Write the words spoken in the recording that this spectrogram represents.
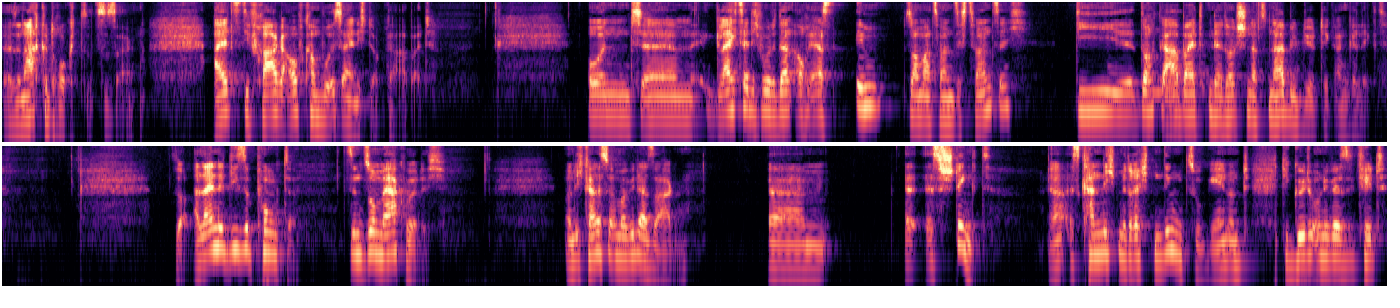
also nachgedruckt sozusagen, als die Frage aufkam, wo ist eigentlich Doktorarbeit? Und ähm, gleichzeitig wurde dann auch erst im Sommer 2020 die Doktorarbeit in der Deutschen Nationalbibliothek angelegt. So, alleine diese Punkte sind so merkwürdig. Und ich kann es nur immer wieder sagen. Ähm, äh, es stinkt. Ja, es kann nicht mit rechten Dingen zugehen und die Goethe-Universität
